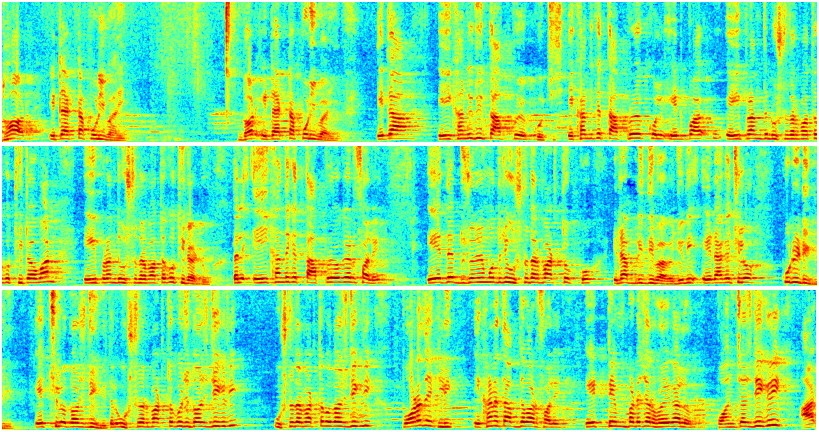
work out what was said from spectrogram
ধর, এটা একটা পরিবাহী। ধর, এটা একটা পরিবাহী। এটা এইখানে যদি তাপ প্রয়োগ করছিস। এখান থেকে তাপ প্রয়োগ করলে এর এই প্রান্তের উষ্ণতার পার্থক্য থিটা ওয়ান এই প্রান্তের উষ্ণতার পার্থক্য থিটা টু তাহলে এইখান থেকে তাপ প্রয়োগের ফলে এদের দুজনের মধ্যে যে উষ্ণতার পার্থক্য, এটা বৃদ্ধি পাবে। যদি এর আগে ছিল কুড়ি ডিগ্রি, এর ছিল দশ ডিগ্রি, তাহলে উষ্ণতার পার্থক্য হচ্ছে দশ ডিগ্রি। উষ্ণতার পার্থক্য দশ ডিগ্রি, পরে দেখলি এখানে তাপ দেওয়ার ফলে এর টেম্পারেচার হয়ে গেল পঞ্চাশ ডিগ্রি আর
